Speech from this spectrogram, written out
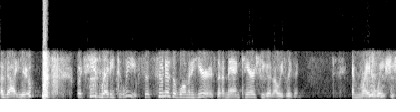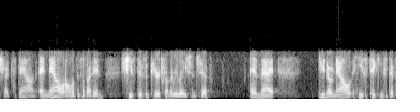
about you." but she's ready to leave. So as soon as a woman hears that a man cares, she goes, "Oh, he's leaving." And right away she shuts down. And now all of a sudden she's disappeared from the relationship and that you know now he's taking steps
